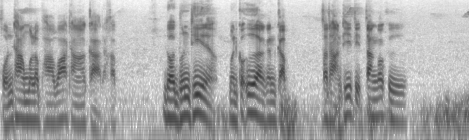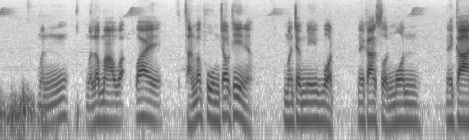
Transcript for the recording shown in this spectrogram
ผลทางมลภาวะทางอากาศนะครับ โดยพื้นที่เนี่ยมันก็เอื้อกันกับสถานที่ติดตั้งก็คือ เหมือนเหมือนเรามาไหว้สารพระภูมิเจ้าที่เนี่ย มันจะมีบทในการสวดมนต์ในการ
